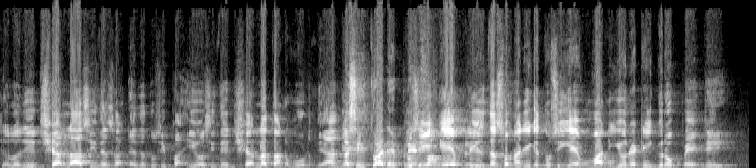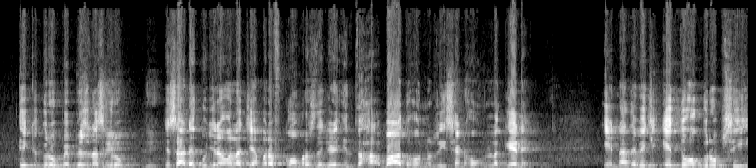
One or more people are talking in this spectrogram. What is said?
ਚਲੋ ਜੀ ਇਨਸ਼ਾਅੱਲਾ ਅਸੀਂ ਤੇ ਸਾਡੇ ਤੇ ਤੁਸੀਂ ਭਾਈ ਹੋ ਅਸੀਂ ਤੇ ਇਨਸ਼ਾਅੱਲਾ ਤੁਹਾਨੂੰ ਵੋਟ ਦੇਵਾਂਗੇ ਅਸੀਂ ਤੁਹਾਡੇ ਤੁਸੀਂ ਪਲੇਟਫਾਰਮ ਇਹ ਪਲੀਜ਼ ਦੱਸੋ ਨਾ ਜੀ ਕਿ ਤੁਸੀਂ ਇਹ ਵਨ ਯੂਨਿਟੀ ਗਰੁੱਪ ਹੈ। ਜੀ। ਇੱਕ ਗਰੁੱਪ ਹੈ ਬਿਜ਼ਨਸ ਗਰੁੱਪ। ਇਹ ਸਾਡੇ ਗੁਜਰਾਂਵਾਲਾ ਚੈਂਬਰ ਆਫ ਕਾਮਰਸ ਦੇ ਜਿਹੜੇ ਇੰਤਖਾਬਾਤ ਹੁਣ ਰੀਸੈਂਟ ਹੋਣ ਲੱਗੇ ਨੇ ਇਹਨਾਂ ਦੇ ਵਿੱਚ ਇਹ ਦੋ ਗਰੁੱਪ ਸੀ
